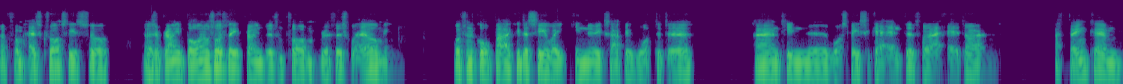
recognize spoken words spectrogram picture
and from his crosses. So it was a brilliant ball. And also it was always like brilliant movement from Roofe as well. I mean, watching the goal back, you just see like he knew exactly what to do and he knew what space to get into for that header. And I think um,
